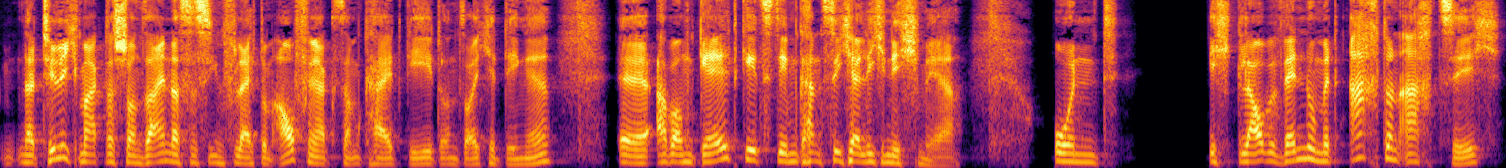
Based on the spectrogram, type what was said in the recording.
natürlich mag das schon sein, dass es ihm vielleicht um Aufmerksamkeit geht und solche Dinge, äh, aber um Geld geht's dem ganz sicherlich nicht mehr. Und ich glaube, wenn du mit 88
